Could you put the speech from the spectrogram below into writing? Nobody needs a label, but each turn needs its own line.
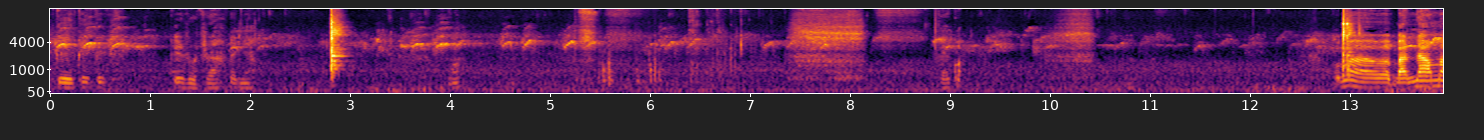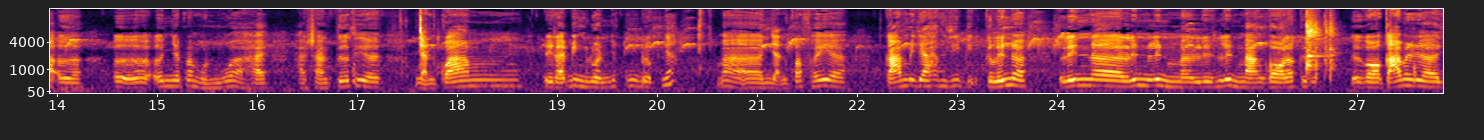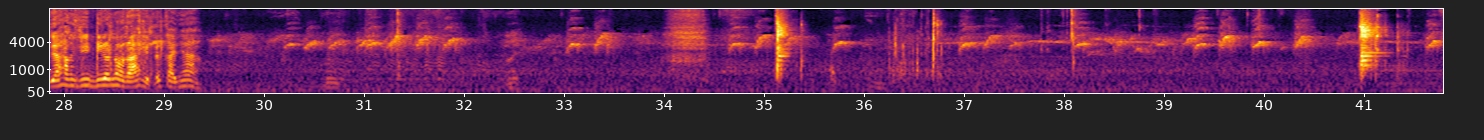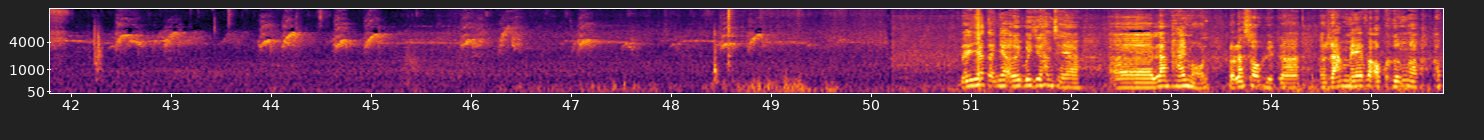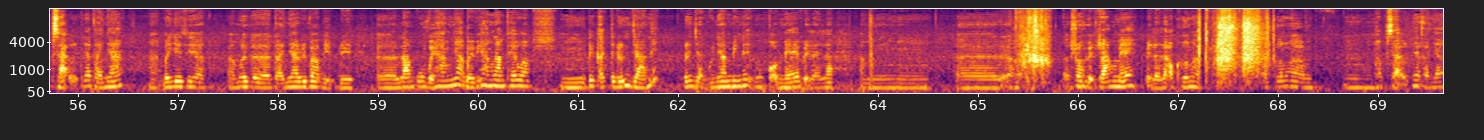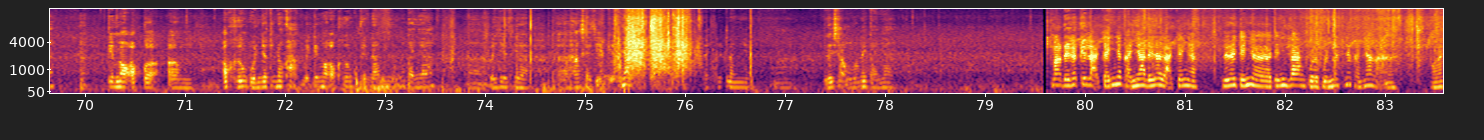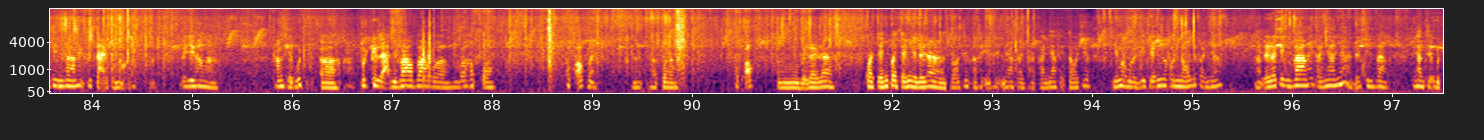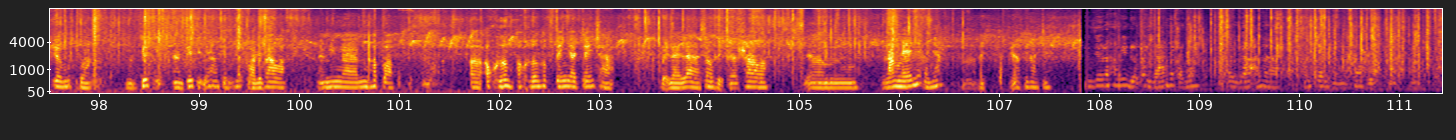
cái cái cái cái, cái ruột rác cả nhà Đó. cái quá. Mà bạn nào mà ở ở ở Nhật mà muốn mua hải hải sản tươi thì ờ, nhắn qua để lại bình luận cũng được nhé mà ờ, nhắn qua phải ờ, camera cá hàng gì bị cứ lên lên lên lên lên, lên mạng gò là cứ gò cá mới ra- ra hàng gì bị nó ra hết tất cả nha. Đây nhá cả nhà ơi bây giờ hắn sẽ uh, làm hai món. Đó là sò huyết ờ, uh, ram me và ốc hương uh, hấp xả ớt nha cả nhà. À, bây giờ thì uh, mời cả- nhà đi vào bếp để uh, làm cùng với hằng nhá. Bởi vì hằng làm theo uh, cái cách đơn giản ấy. Đơn giản của nhà mình ấy cũng có me vậy là um, uh, sò huyết ram me vậy là ốc hương uh, ốc hương uh, um, hấp xả ớt nha cả nhà. À, cái màu ốc uh, um, ốc hương của nhật nó khác với cái màu ốc hương của việt nam cũng cả nhà? À, bây giờ thì uh, sẽ chế biến nhá. Rất là nhiều. À, lấy sóng luôn đấy cả nhà và đây là cái lá chanh nha cả nhà đây là lá chanh nha. Đây là chanh uh, ờ, chanh vàng của của nhất nha cả nhà ạ. Còn là chanh vàng cái tại của nó bây giờ hằng à hằng sẽ bứt uh, bứt cái lá đi vào vào ờ, vào hấp uh, hấp ốc này. Hấp uh, hấp ốc. Ừ, vậy đây là quả chanh quả chanh như đây là to chứ cả thấy nha cả, cả nhà thấy to chứ. Nhưng mà mình cái chanh nó còn đó nữa cả nhà à, đây là chanh vàng hết cả nhà nhá đây là chanh vàng hằng sẽ bứt cho một quả. Ừ, trước chị à, trước chị hằng sẽ bứt quả đi vào à. Nhưng uh, hấp uh, uh, ốc hương ốc hương hấp chanh uh, chanh xả vậy này là sau thì sao um, rang mé nhé cả nhà à, đây, đây là cái này chanh giờ là đi được cái giá nha cả nhá. À, cái giá ăn là anh chanh thì sao thịt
